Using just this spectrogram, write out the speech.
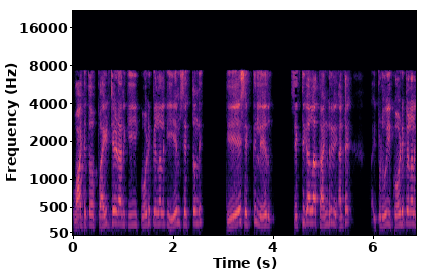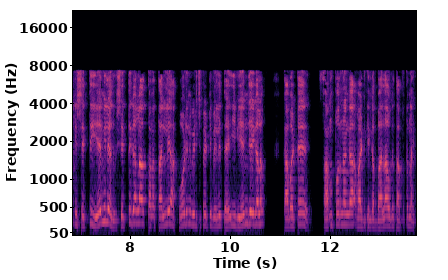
వాటితో ఫైట్ చేయడానికి ఈ కోడి పిల్లలకి ఏం శక్తి ఉంది? ఏ శక్తి లేదు. శక్తి గల్లా తండ్రిని అంటే ఇప్పుడు ఈ కోడి పిల్లలకి శక్తి ఏమీ లేదు. శక్తి గల్లా తన తల్లి ఆ కోడిని విడిచిపెట్టి వెళితే ఇవి ఏం చేయగలవు? కాబట్టే సంపూర్ణంగా వాటికి ఇంకా బలావుకు తప్పుతున్నాయి.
